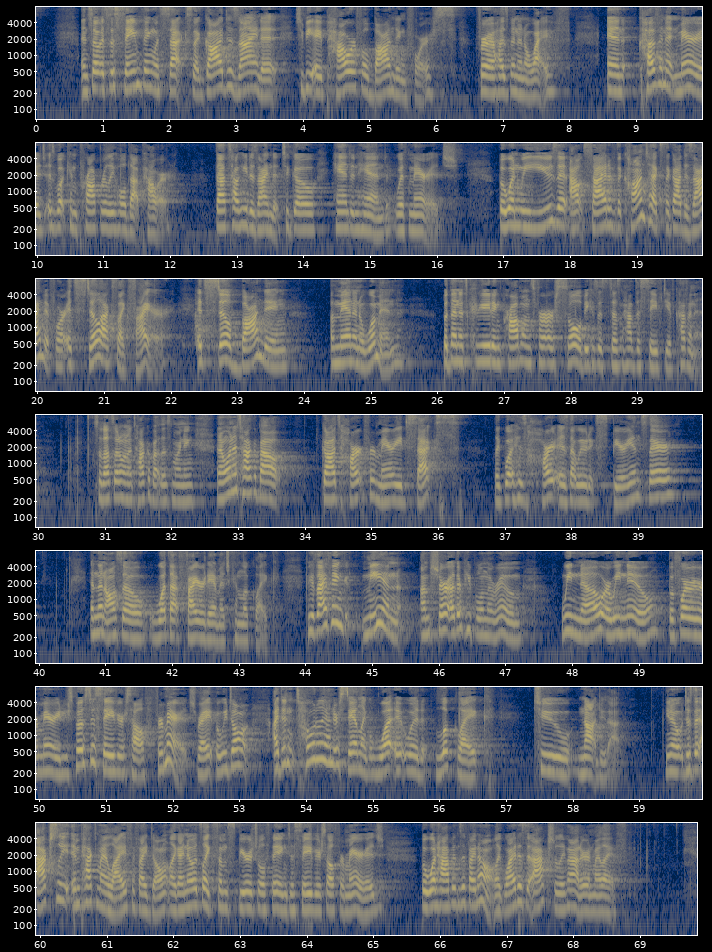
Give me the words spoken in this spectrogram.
And so it's the same thing with sex, that God designed it to be a powerful bonding force for a husband and a wife. And covenant marriage is what can properly hold that power. That's how he designed it to go hand in hand with marriage. But when we use it outside of the context that God designed it for, it still acts like fire. It's still bonding a man and a woman, but then it's creating problems for our soul because it doesn't have the safety of covenant. So that's what I want to talk about this morning. And I want to talk about God's heart for married sex like what his heart is that we would experience there. And then also what that fire damage can look like. Because I think me and I'm sure other people in the room, we know or we knew before we were married, you're supposed to save yourself for marriage, right? But we don't, I didn't totally understand like what it would look like to not do that? You know, does it actually impact my life if I don't? Like, I know it's like some spiritual thing to save yourself for marriage, but what happens if I don't? Like, why does it actually matter in my life?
